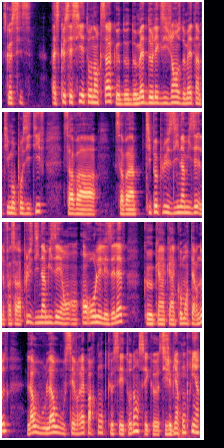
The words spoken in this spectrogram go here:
Est-ce que c'est est-ce que c'est si étonnant que ça que de, de mettre de l'exigence, de mettre un petit mot positif, ça va, ça va un petit peu plus dynamiser, enfin ça va plus dynamiser, en, en- enrôler les élèves que qu'un commentaire neutre? Là où, là où c'est vrai par contre que c'est étonnant, c'est que si j'ai bien compris, hein,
